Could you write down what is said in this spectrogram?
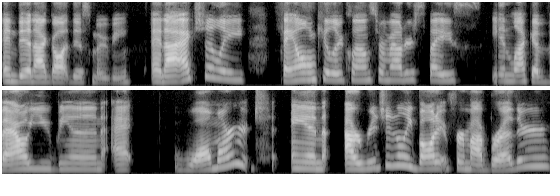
and then I got this movie, and I actually found Killer Klowns from Outer Space in like a value bin at Walmart, and I originally bought it for my brother,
